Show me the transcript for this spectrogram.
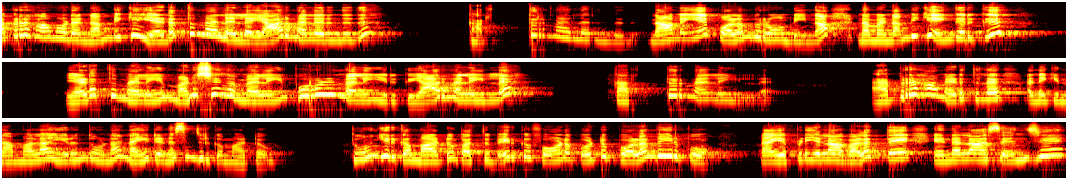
ஆப்ரஹாமோட நம்பிக்கை இடத்து மேல இல்லை. யார் மேல இருந்தது? கர்த்தர் மேல இருந்தது. நாம ஏன் புலம்புறோம் அப்படின்னா நம்ம நம்பிக்கை எங்க இருக்கு? இடத்து மேலேயும் மனுஷங்க மேலேயும் பொருள் மேலேயும் இருக்கு. யார் மேலே இல்லை? கர்த்தர் மேலே இல்லை. அப்ரஹாம் இடத்துல அன்னைக்கு நம்மலாம் இருந்தோம்னா நைட் என்ன செஞ்சுருக்க மாட்டோம்? தூங்கியிருக்க மாட்டோம். பத்து பேருக்கு ஃபோனை போட்டு புலம்பியிருப்போம். நான் எப்படியெல்லாம் வளர்த்தேன்? என்னெல்லாம் செஞ்சேன்?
